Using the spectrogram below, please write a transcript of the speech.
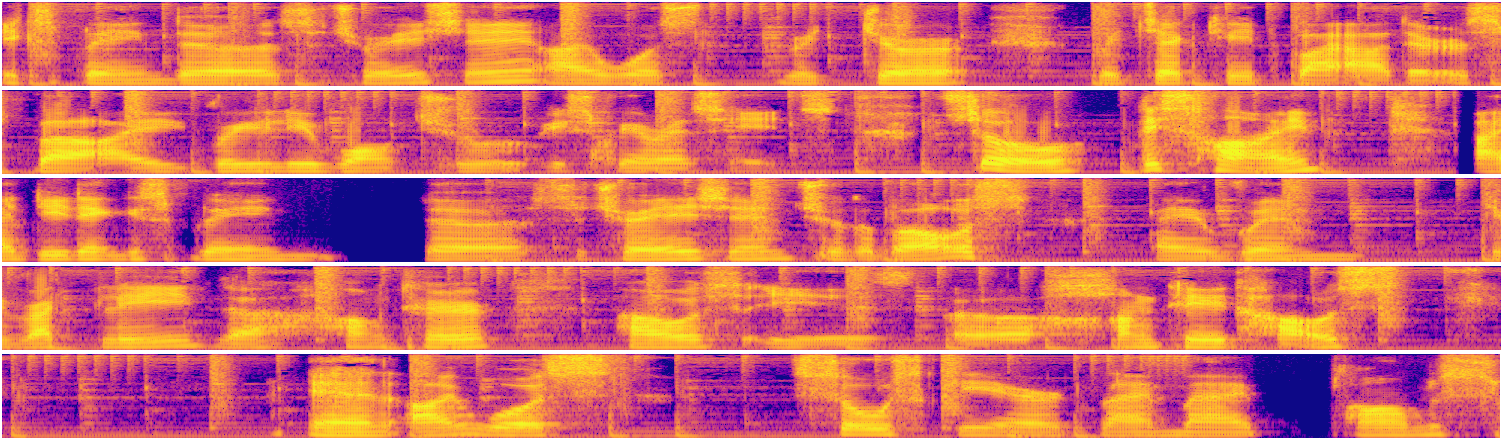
explaining the situation, I was reje rejected by others, but I really want to experience it. So this time, I didn't explain the situation to the boss. I went directly. The haunted house is a haunted house and I was so scared that my palms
